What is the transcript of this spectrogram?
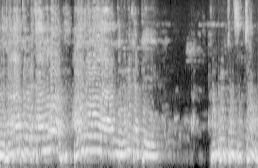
ఈ సనాతన కాలంలో ఐదు వేల ఆరు వందల ఇల్లు కట్టి కంప్లీట్ చేసి ఇచ్చాము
